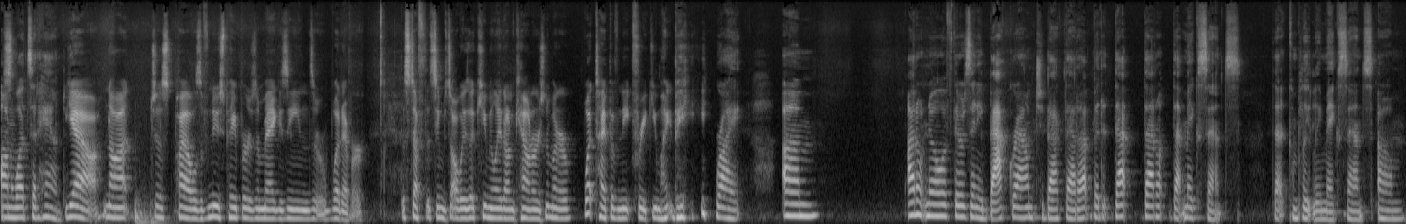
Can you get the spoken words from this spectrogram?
On what's at hand. Yeah, not just piles of newspapers or magazines or whatever. The stuff that seems to always accumulate on counters, no matter what type of neat freak you might be. Right. Um, I don't know if there's any background to back that up, but that that that makes sense. That completely makes sense. Um,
